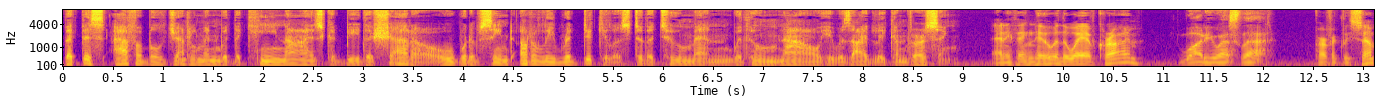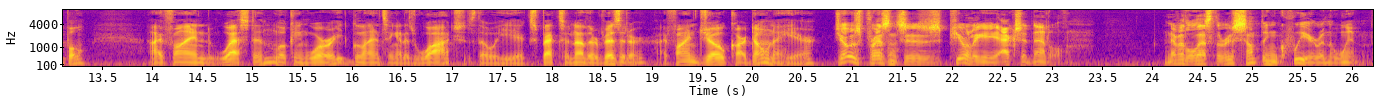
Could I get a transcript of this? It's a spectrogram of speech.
That this affable gentleman with the keen eyes could be the shadow would have seemed utterly ridiculous to the two men with whom now he was idly conversing. Anything new in the way of crime? Why do you ask that? Perfectly simple. I find Weston looking worried, glancing at his watch as though he expects another visitor. I find Joe Cardona here. Joe's presence is purely accidental. Nevertheless, there is something queer in the wind.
